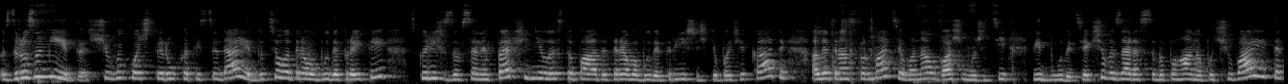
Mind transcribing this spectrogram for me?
зрозумієте, що ви хочете рухатися далі. До цього треба буде прийти. Скоріше за все, не в перші дні листопада, треба буде трішечки почекати, але трансформація вона у вашому житті відбудеться. Якщо ви зараз себе погано почуваєте,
